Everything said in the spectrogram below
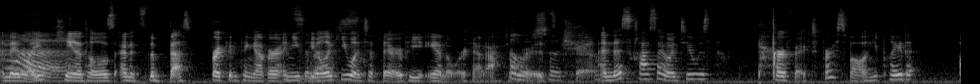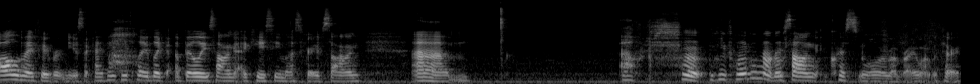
and they light candles and it's the best freaking thing ever and you It's the feel like you went to therapy and a workout oh, afterwards. oh, so true. And this class I went to was perfect. First of all, he played all of my favorite music. I think he played like a Billy song, a Kacey Musgrave song. Um, oh shit, he played another song. Kristen will remember. I went with her.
